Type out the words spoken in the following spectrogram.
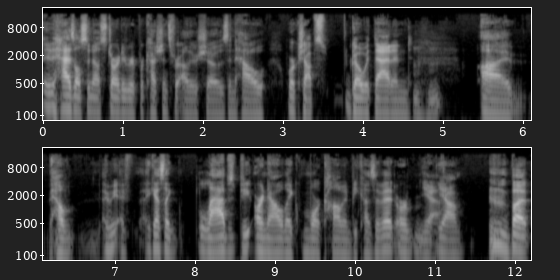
It has also now started repercussions for other shows and how workshops go with that, and Mhm. uh, how I mean, I, I guess like labs be, are now like more common because of it, or Yeah. yeah, but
